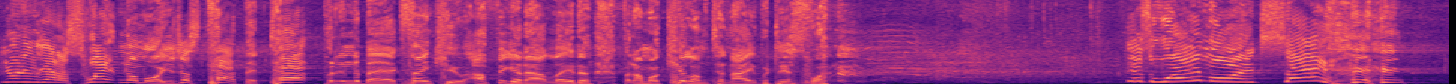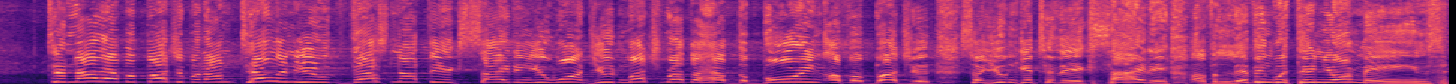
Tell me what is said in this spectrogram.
You don't even gotta swipe no more. You just tap it, tap, put it in the bag. Thank you. I'll figure it out later, but I'm gonna kill him tonight with this one. it's way more exciting to not have a budget, but I'm telling you, that's not the exciting you want. You'd much rather have the boring of a budget so you can get to the exciting of living within your means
